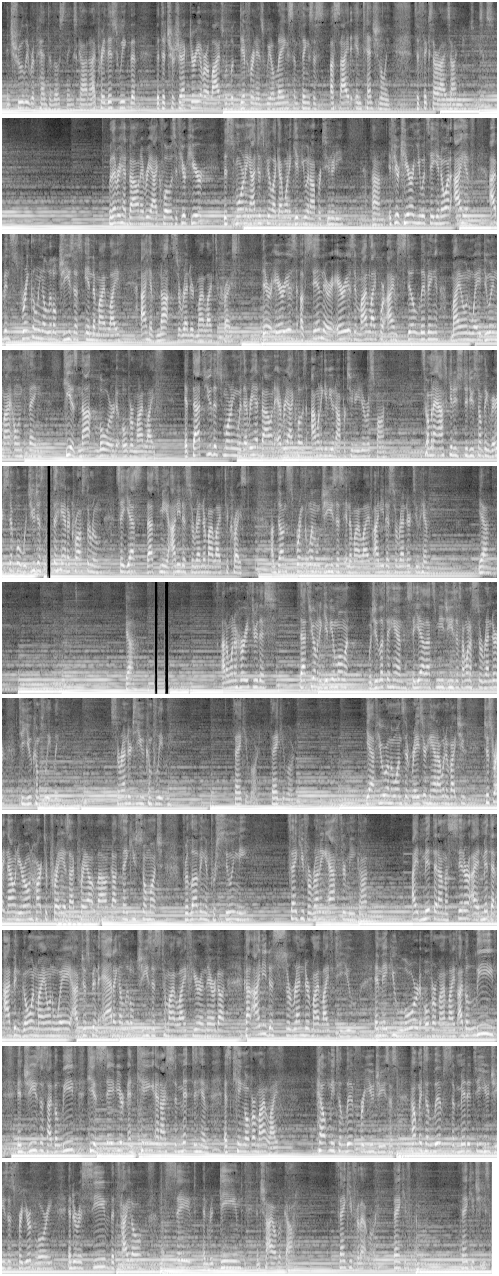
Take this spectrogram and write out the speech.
and truly repent of those things, God. And I pray this week that, that the trajectory of our lives would look different as we are laying some things aside intentionally to fix our eyes on you, Jesus with every head bowed and every eye closed, if you're here this morning, I just feel like I want to give you an opportunity. Um, if you're here and you would say, you know what, I have I've been sprinkling a little Jesus into my life. I have not surrendered my life to Christ. There are areas of sin, there are areas in my life where I'm still living my own way, doing my own thing. He is not Lord over my life. If that's you this morning with every head bowed and every eye closed, I want to give you an opportunity to respond. So I'm going to ask you to just to do something very simple. Would you just lift a hand across the room? Say, Yes, that's me. I need to surrender my life to Christ. I'm done sprinkling Jesus into my life. I need to surrender to Him. Yeah. Yeah. I don't want to hurry through this. If that's you, I'm going to give you a moment. Would you lift a hand? Say, Yeah, that's me, Jesus. I want to surrender to you completely. Surrender to you completely. Thank you, Lord. Thank you, Lord. Yeah, if you were one of the ones that raised your hand, I would invite you just right now in your own heart to pray as I pray out loud. God, thank you so much for loving and pursuing me. Thank you for running after me, God. I admit that I'm a sinner. I admit that I've been going my own way. I've just been adding a little Jesus to my life here and there, God. God, I need to surrender my life to you and make you Lord over my life. I believe in Jesus. I believe he is Savior and King, and I submit to him as King over my life. Help me to live for you, Jesus. Help me to live submitted to you, Jesus, for your glory, and to receive the title of saved and redeemed and child of God. Thank you for that, Lord. Thank you for that. Thank you, Jesus.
